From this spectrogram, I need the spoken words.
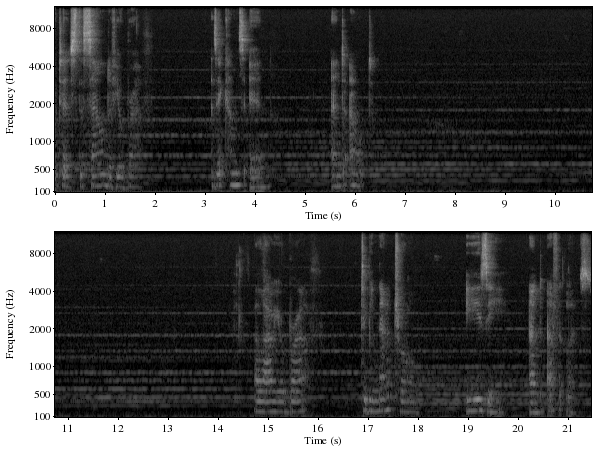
Notice the sound of your breath as it comes in and out. Allow your breath to be natural, easy, and effortless.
